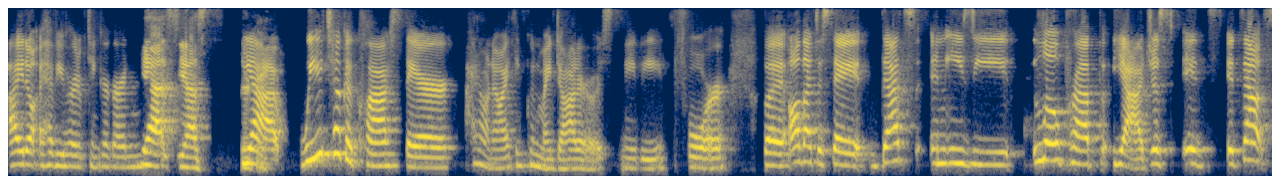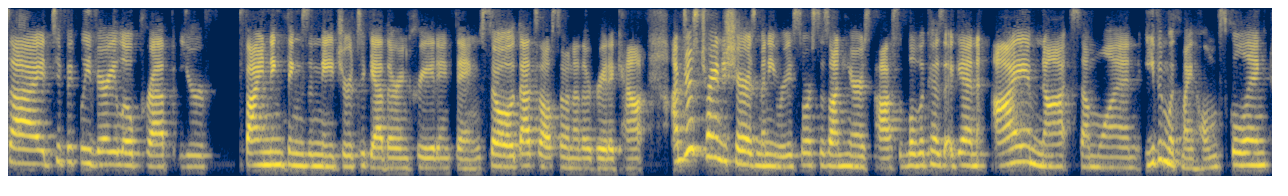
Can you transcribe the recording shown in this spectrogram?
I don't have you heard of Tinkergarten? Yes, yes. Yeah, we took a class there. I don't know. I think when my daughter was maybe four, but all that to say, that's an easy low prep. Yeah, just it's it's outside, typically very low prep. You're finding things in nature together and creating things. So that's also another great account. I'm just trying to share as many resources on here as possible because again, I am not someone even with my homeschooling,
